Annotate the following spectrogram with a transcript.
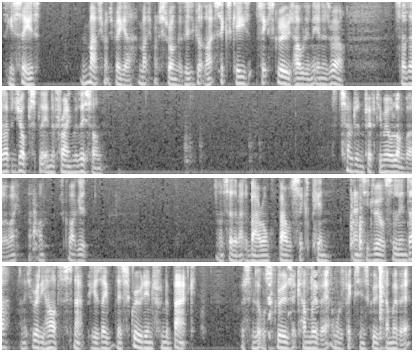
So you see it's much much bigger, much much stronger because it's got like six keys, six screws holding it in as well. So they'll have a job splitting the frame with this on. It's 250 mil long, by the way. That one, it's quite good. I said about the barrel, barrel six pin anti-drill cylinder, and it's really hard to snap because they they're screwed in from the back with some little screws that come with it. And all the fixing screws come with it.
